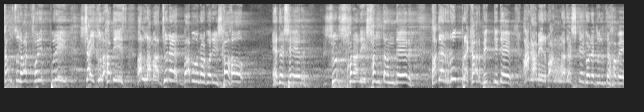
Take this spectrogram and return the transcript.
শামসুল হক ফরিদপুরি শাইকুল হাদিস, আল্লামা জুনেদ বাবু নগরী সহ এদেশের সোনালী সন্তানদের তাদের রূপরেখার ভিত্তিতে আগামীর বাংলাদেশকে গড়ে তুলতে হবে।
